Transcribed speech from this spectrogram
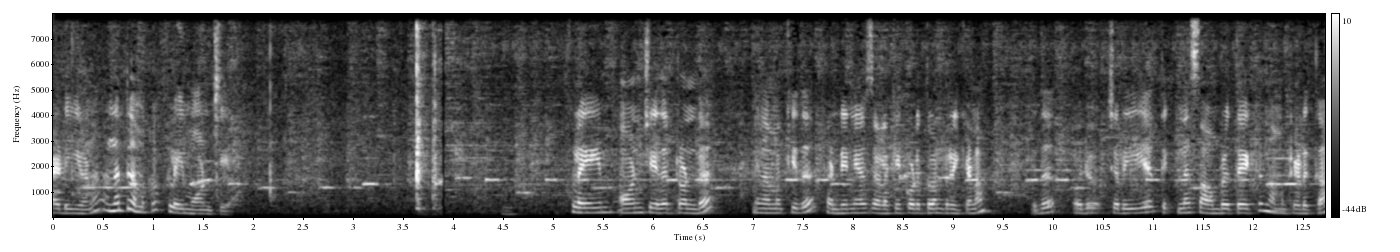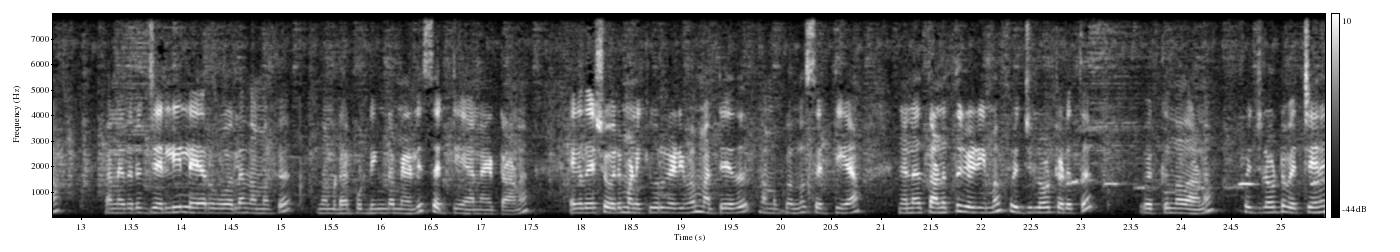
ആഡ് ചെയ്യുകയാണ് എന്നിട്ട് നമുക്ക് ഫ്ലെയിം ഓൺ ചെയ്യാം. ഫ്ലെയിം ഓൺ ചെയ്തിട്ടുണ്ട്. ഇനി നമുക്കിത് കണ്ടിന്യൂസ് ഇളക്കി കൊടുത്തുകൊണ്ടിരിക്കണം ഇത് ഒരു ചെറിയ തിക്നെസ് ആകുമ്പോഴത്തേക്ക് നമുക്കെടുക്കാം. കാരണം ഇതൊരു ജെല്ലി ലെയർ പോലെ നമുക്ക് നമ്മുടെ പുഡിങ്ങിന്റെ മേളിൽ സെറ്റ് ചെയ്യാനായിട്ടാണ്. ഏകദേശം ഒരു മണിക്കൂർ കഴിയുമ്പോൾ മറ്റേത് നമുക്കൊന്ന് സെറ്റ് ചെയ്യാം. ഞാനത് തണുത്ത് കഴിയുമ്പോൾ ഫ്രിഡ്ജിലോട്ടെടുത്ത് വെക്കുന്നതാണ്. ഫ്രിഡ്ജിലോട്ട് വെച്ചതിന്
